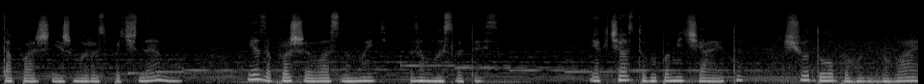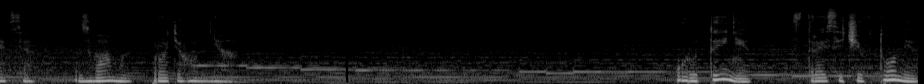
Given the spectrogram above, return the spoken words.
Та перш ніж ми розпочнемо, я запрошую вас на мить замислитись, як часто ви помічаєте, що доброго відбувається з вами протягом дня. У рутині, стресі чи втомі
